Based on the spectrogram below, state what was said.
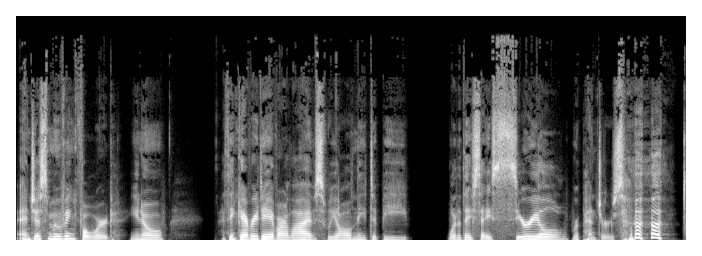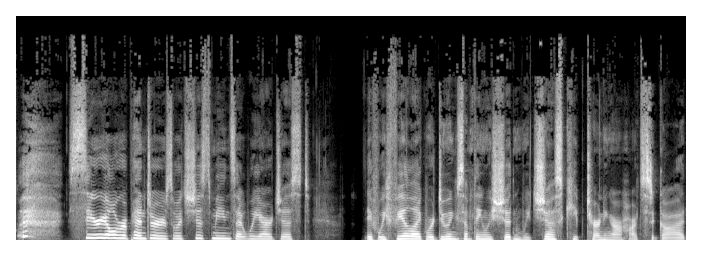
and just moving forward. You know, I think every day of our lives, we all need to be, what do they say, serial repenters. serial repenters, which just means that we are just, if we feel like we're doing something we shouldn't, we just keep turning our hearts to God.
